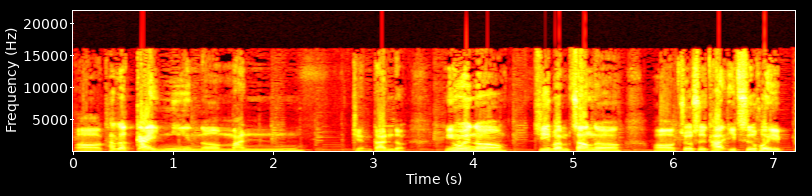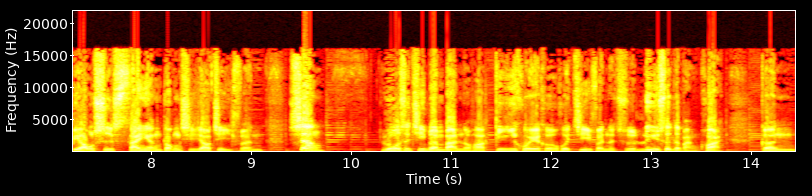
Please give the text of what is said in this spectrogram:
呃，它的概念呢，蛮简单的。因为呢，基本上呢，哦，就是它一次会标示三样东西要计分。像如果是基本版的话，第一回合会计分的就是绿色的板块，跟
